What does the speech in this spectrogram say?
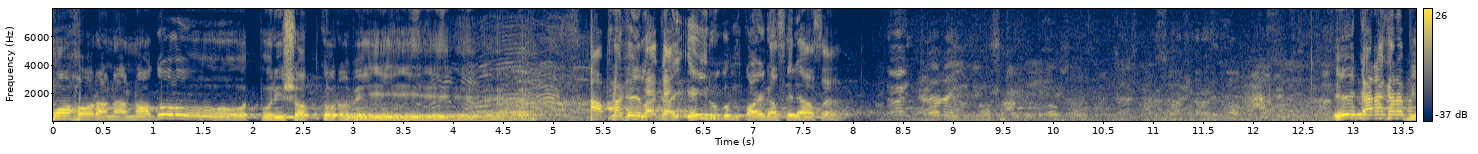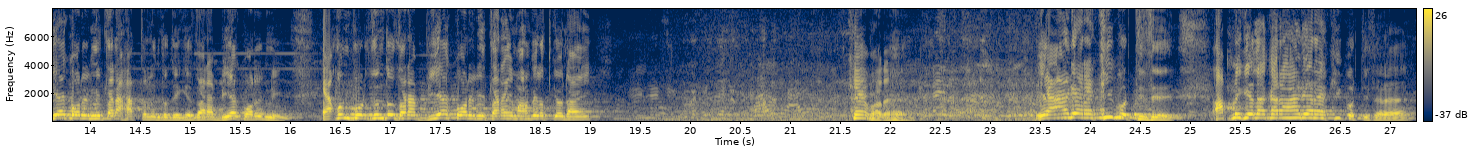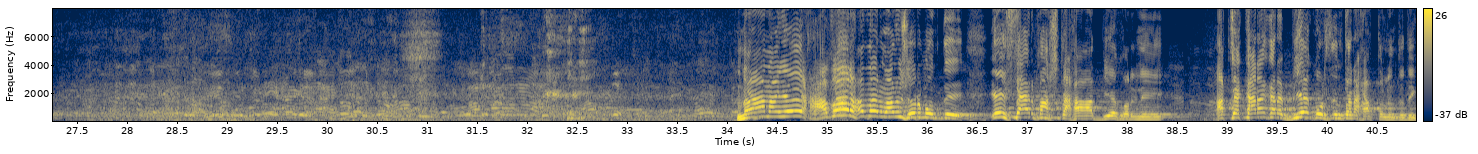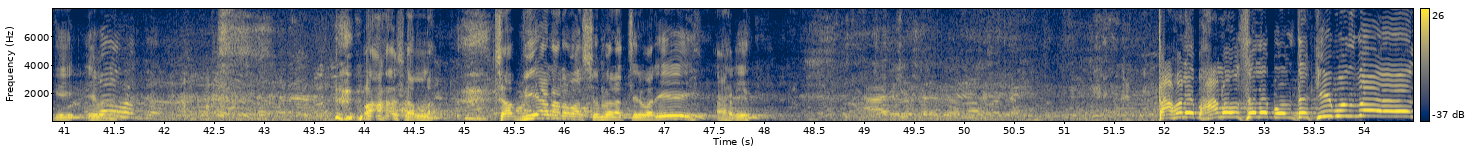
মহারানা নগদ পরিশোধ করবে। আপনাকে এলাকায় এইরকম কয়টা ছেলে আছে? এ, কারা কারা বিয়ে করেনি তারা হাত তোলেন তো দেখে, যারা বিয়ে করেননি, এখন পর্যন্ত যারা বিয়ে করেনি তারাই মাহবিরত কেউ নাই? কে বারে এ আড়িয়ারা কি করতেছে? আপনি কি এলাকার আড়িয়ারা কি করতেছে রে? না না, এই হাজার হাজার মানুষের মধ্যে এই চার পাঁচটা হাত বিয়ে করেনি। আচ্ছা কারা কারা বিয়ে করছেন তারা হাত তোলেন তো দেখি, এবারে। মাশাল্লাহ সব বিয়াল আর আওয়াজ শুনবে রাত্রের বাড়ি। আরে। তাহলে ভালো ছেলে বলতে কি বুঝবেন?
